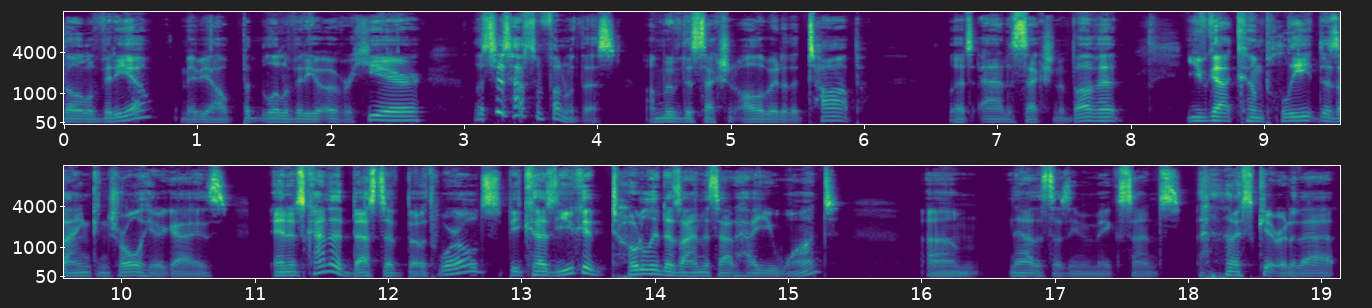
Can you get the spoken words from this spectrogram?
the little video. Maybe I'll put the little video over here. Let's just have some fun with this. I'll move this section all the way to the top. Let's add a section above it. You've got complete design control here, guys. And it's kind of the best of both worlds because you could totally design this out how you want. Um, now this doesn't even make sense. Let's get rid of that.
